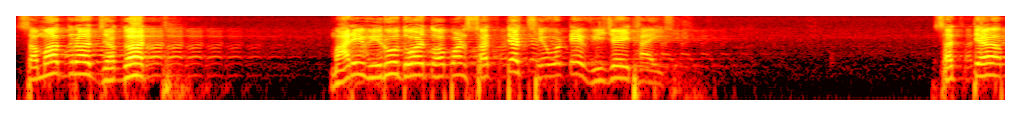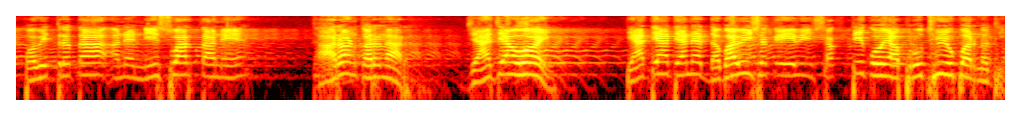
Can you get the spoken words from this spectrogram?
સમગ્ર જગત મારી વિરુદ્ધ હોય તો પણ સત્ય છેવટે વિજય થાય છે. સત્ય, પવિત્રતા અને નિસ્વાર્થતાને ધારણ કરનાર જ્યાં જ્યાં હોય ત્યાં ત્યાં તેને દબાવી શકે એવી શક્તિ કોઈ આ પૃથ્વી ઉપર નથી.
